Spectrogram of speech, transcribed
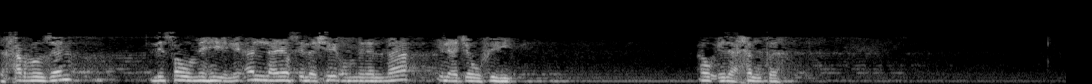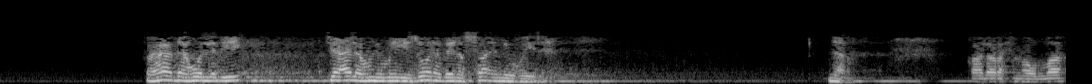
تحرزا لصومه لئلا يصل شيء من الماء إلى جوفه أو إلى حلقه. فهذا هو الذي جعلهم يميزون بين الصائم وغيره. نعم. قال رحمه الله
